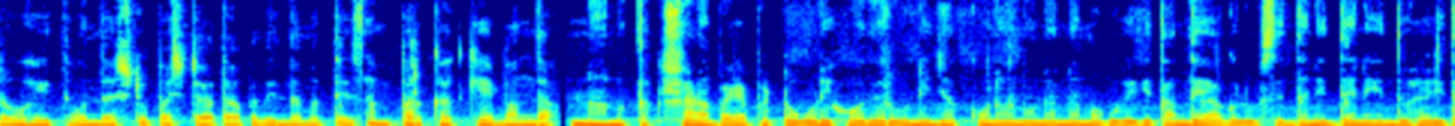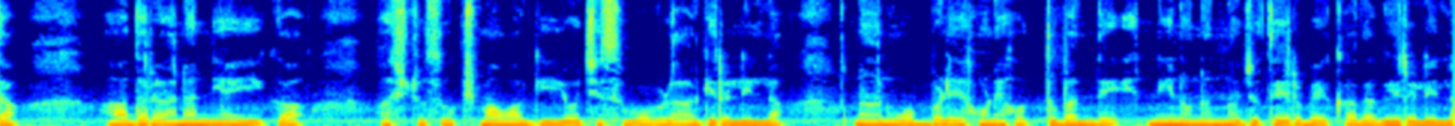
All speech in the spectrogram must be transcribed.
ರೋಹಿತ್ ಒಂದಷ್ಟು ಪಶ್ಚಾತ್ತಾಪದಿಂದ ಮತ್ತೆ ಸಂಪರ್ಕಕ್ಕೆ ಬಂದ. ನಾನು ತಕ್ಷಣ ಭಯಪಟ್ಟು ಓಡಿ ಹೋದರೂ ನಿಜಕ್ಕೂ ನಾನು ನನ್ನ ಮಗುವಿಗೆ ತಂದೆಯಾಗಲು ಸಿದ್ಧನಿದ್ದೇನೆ ಎಂದು ಹೇಳಿದ. ಆದರೆ ಅನನ್ಯ ಈಗ ಅಷ್ಟು ಸೂಕ್ಷ್ಮವಾಗಿ ಯೋಚಿಸುವವಳಾಗಿರಲಿಲ್ಲ. ನಾನು ಒಬ್ಬಳೇ ಹೊಣೆ ಹೊತ್ತು ಬಂದೆ. ನೀನು ನನ್ನ ಜೊತೆ ಇರಬೇಕಾದಾಗ ಇರಲಿಲ್ಲ.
